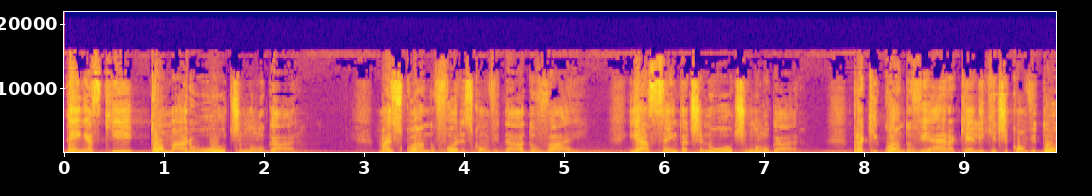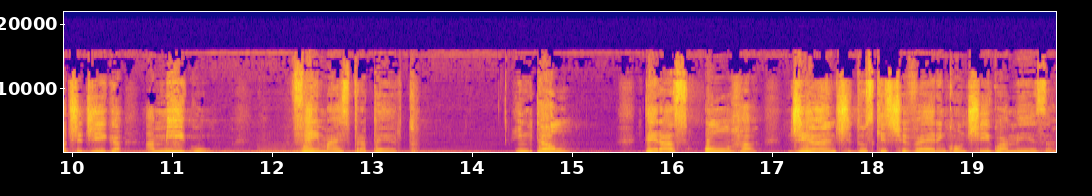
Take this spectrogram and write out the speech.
tenhas que tomar o último lugar. Mas quando fores convidado, vai e assenta-te no último lugar, para que quando vier aquele que te convidou te diga: Amigo, vem mais para perto. Então terás honra diante dos que estiverem contigo à mesa.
